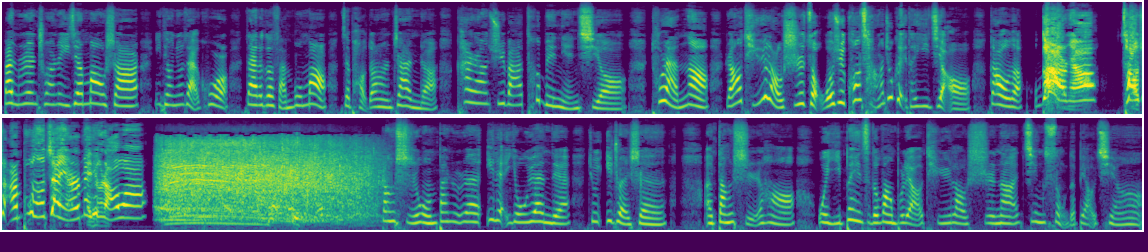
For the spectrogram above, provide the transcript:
班主任穿着一件帽衫，一条牛仔裤，戴了个帆布帽，在跑道上站着，看上去吧特别年轻。突然呢，然后体育老师走过去，哐嚓就给他一脚，告诉他：“我告诉你啊，操场上不能站人，没听着啊？” 当时我们班主任一脸幽怨的就一转身。啊，当时哈，我一辈子都忘不了体育老师那惊悚的表情。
